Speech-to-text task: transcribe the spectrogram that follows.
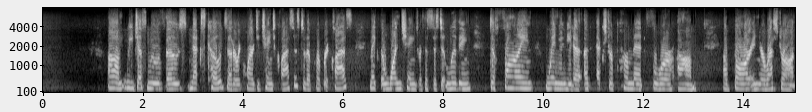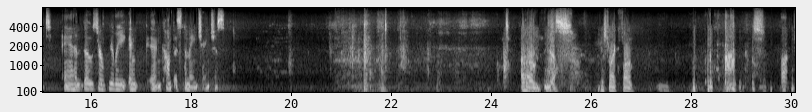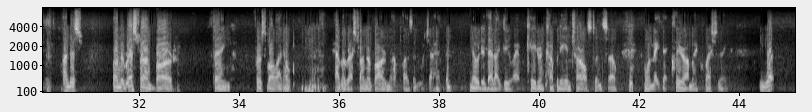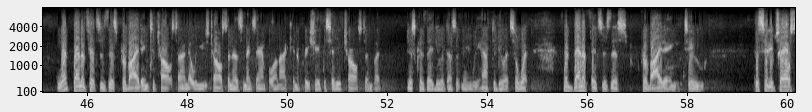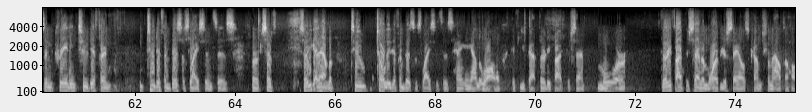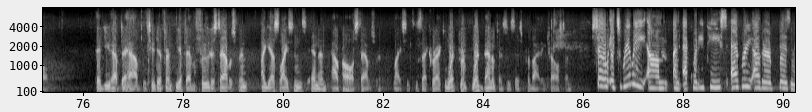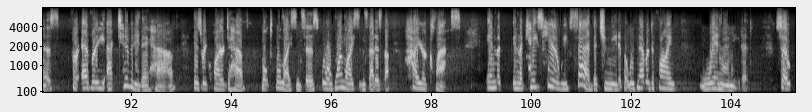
Um, we just move those NAICS codes that are required to change classes to the appropriate class, make the one change with assisted living, define when you need an extra permit for um, a bar in your restaurant, and those are really in, encompass the main changes. Um, yes, Mr. Microphone. Uh, on this, on the restaurant bar thing, first of all, I don't have a restaurant or bar in Mount Pleasant, which I have been noted that I do. I have a catering company in Charleston, so I want to make that clear on my questioning. What what benefits is this providing to Charleston? I know we use Charleston as an example, and I can appreciate the city of Charleston, but just because they do it doesn't mean we have to do it. So, what what benefits is this providing to the city of Charleston, creating two different two different business licenses for so so you got to have a, two totally different business licenses hanging on the wall if you've got 35% more 35% or more of your sales comes from alcohol. That you have to have two different, you have to have a food establishment, I guess, license and an alcohol establishment license. Is that correct? What, what benefits is this providing Charleston? So it's really um, an equity piece. Every other business, for every activity they have, is required to have multiple licenses or one license that is the higher class. in the, in the case here, we've said that you need it, but we've never defined when you need it. So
